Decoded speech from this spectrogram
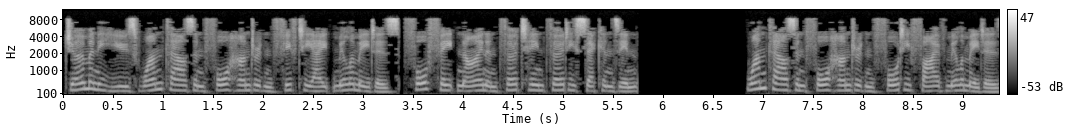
Germany use 1,458 mm 4 feet 9 and 1330 seconds in. 1,445 mm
